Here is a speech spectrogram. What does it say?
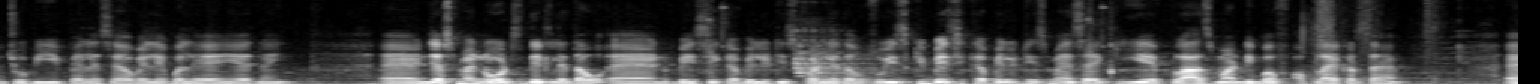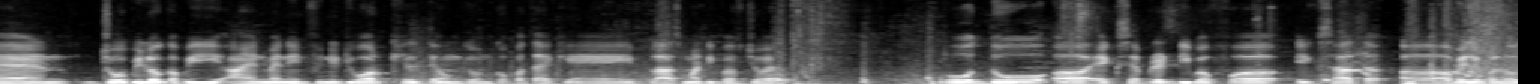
जो भी पहले से अवेलेबल है या नहीं। एंड जस्ट मैं नोट्स देख लेता हूँ एंड बेसिक एबिलिटीज़ पढ़ लेता हूँ। सो so, इसकी बेसिक एबिलिटीज़ में ऐसा है कि ये प्लाज्मा डिबफ अप्लाई करता है। एंड जो भी लोग अभी आयन मैन इन्फिनिटी वॉर खेलते होंगे, उनको पता है कि प्लाज्मा डिबफ जो है, वो दो एक सेपरेट डिबफ एक साथ अवेलेबल हो,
